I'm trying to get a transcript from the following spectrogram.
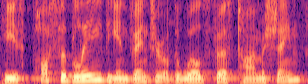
He is possibly the inventor of the world's first time machine.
